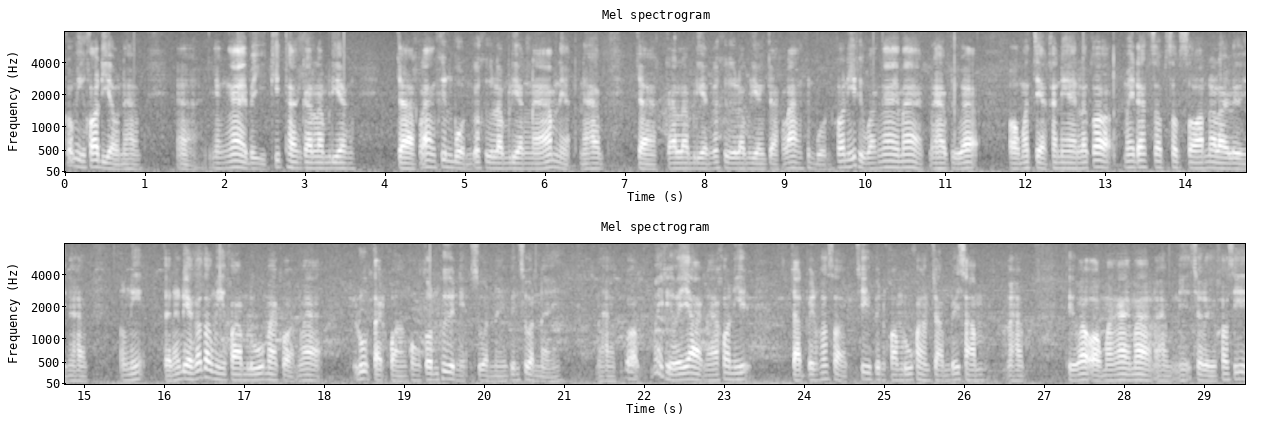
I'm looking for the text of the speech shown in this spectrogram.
ก็มีข้อเดียวนะครับอ่ายังง่ายไปอีกทิศทางการลำเลียง จากล่างขึ้นบนก็คือลำเลียงน้ำเนี่ยนะครับ จากการลำเลียงก็คือลำเลียงจากล่างขึ้นบน ข้อนี้ถือว่าง่ายมากนะครับ ถือว่าออกมาแจกคะแนนแล้วก็ไม่ได้ซับซ้อนอะไรเลยนะครับ ตรงนี้แต่นักเรียนก็ต้องมีความรู้มาก่อนว่า รูปตัดขวางของต้นพืชเนี่ยส่วนไหนเป็นส่วนไหนนะครับก็ไม่ถือว่ายากนะข้อนี้จัดเป็นข้อสอบที่เป็นความรู้ความจำด้วยซ้ำนะครับ ถือว่าออกมาง่ายมากนะครับ นี่เฉลยข้อที่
